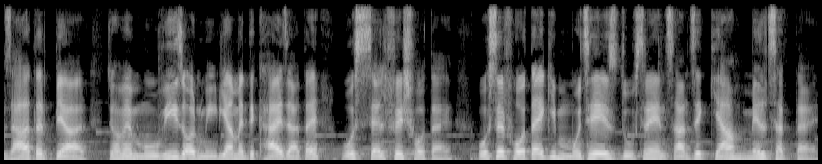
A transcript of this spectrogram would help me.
ज़्यादातर प्यार जो हमें मूवीज़ और मीडिया में दिखाया जाता है, वो सेल्फिश होता है। वो सिर्फ़ होता है कि मुझे इस दूसरे इंसान से क्या मिल सकता है।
